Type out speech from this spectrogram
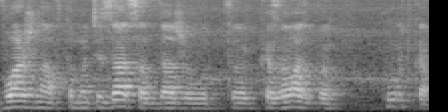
важна автоматизация, даже вот, э, казалось бы, куртка,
